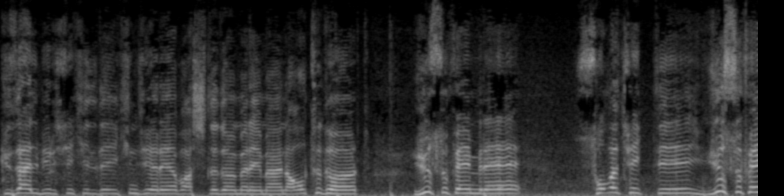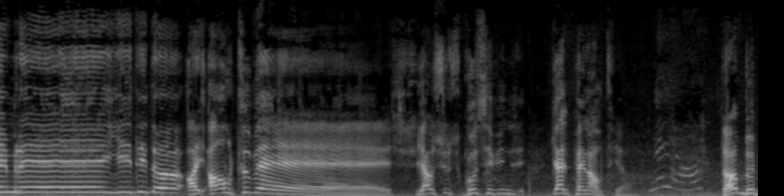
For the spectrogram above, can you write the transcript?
güzel bir şekilde ikinci yarıya başladı Ömer Eymen. 6-4 Yusuf Emre sola çekti. Yusuf Emre 7-4 ay 6-5 Ya şu gol sevinci gel penaltı ya. Ne ya? Daha böyle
